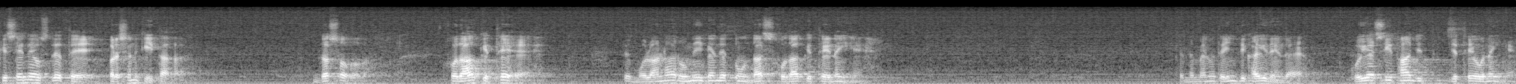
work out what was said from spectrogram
ਕਿਸੇ ਨੇ ਉਸ ਦੇ ਉੱਤੇ ਪ੍ਰਸ਼ਨ ਕੀਤਾ ਦੱਸੋ ਖੁਦਾ ਕਿੱਥੇ ਹੈ ਤੇ ਮੌਲਾਨਾ ਰੂਮੀ ਕਹਿੰਦੇ ਤੂੰ ਦੱਸ ਖੁਦਾ ਕਿੱਥੇ ਨਹੀਂ ਹੈ ਕਹਿੰਦਾ ਮੈਨੂੰ ਤਾਂ ਇੰਜ ਦਿਖਾਈ ਦਿੰਦਾ ਹੈ ਕੋਈ ਐਸੀ ਥਾਂ ਜਿ- ਜਿੱਥੇ ਉਹ ਨਹੀਂ ਹੈ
